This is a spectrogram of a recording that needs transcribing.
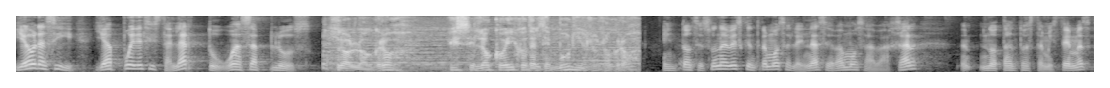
Y ahora sí, ya puedes instalar tu WhatsApp Plus. Lo logró. Ese loco hijo del demonio lo logró. Entonces, una vez que entramos al enlace, vamos a bajar no tanto hasta mis temas,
